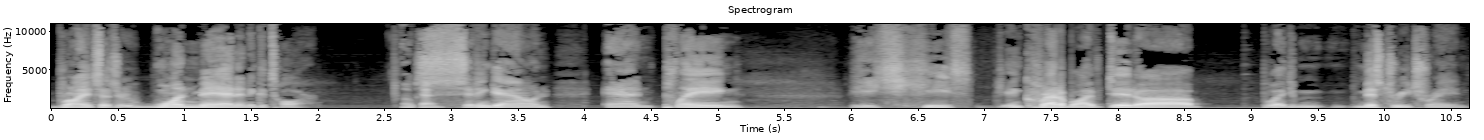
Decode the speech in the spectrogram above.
Brian Setzer, one man and a guitar, Okay. sitting down and playing He's he's incredible. I've did uh, boy, Mystery Train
